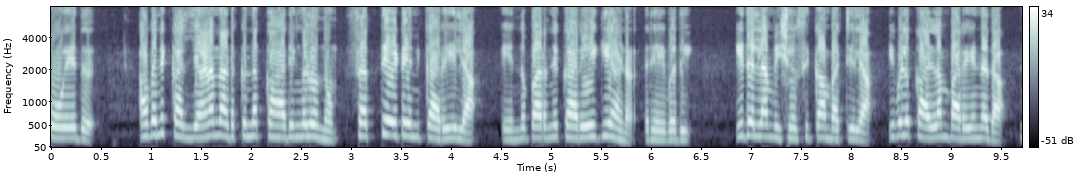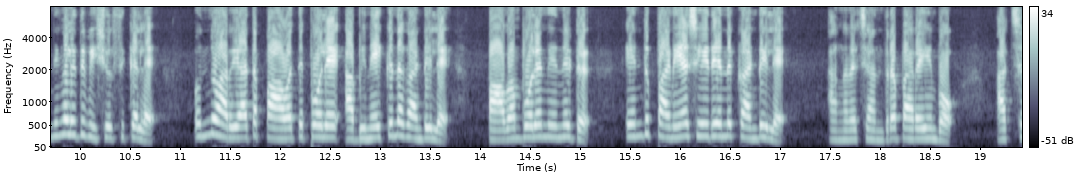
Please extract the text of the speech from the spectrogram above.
പോയത്. അവന് കല്യാണം നടക്കുന്ന കാര്യങ്ങളൊന്നും സത്യമായിട്ട് എനിക്കറിയില്ല എന്ന് പറഞ്ഞ് കരയുകയാണ് രേവതി. ഇതെല്ലാം വിശ്വസിക്കാൻ പറ്റില്ല. ഇവൾ കള്ളം പറയുന്നതാ. നിങ്ങൾ ഇത് വിശ്വസിക്കല്ലേ? ഒന്നും അറിയാത്ത പാവത്തെ പോലെ അഭിനയിക്കുന്ന കണ്ടില്ലേ? പാവം പോലെ നിന്നിട്ട് എന്തു പണിയാ ചെയ്തതെന്ന് കണ്ടില്ലേ? അങ്ങനെ ചന്ദ്ര പറയുമ്പോ അച്ഛ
